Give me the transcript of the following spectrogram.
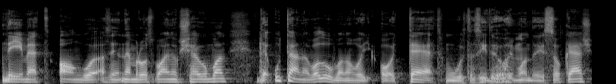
német, angol, azért nem rossz bajnokságokban, de utána valóban, ahogy, ahogy telt múlt az idő, hogy mondani szokás,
